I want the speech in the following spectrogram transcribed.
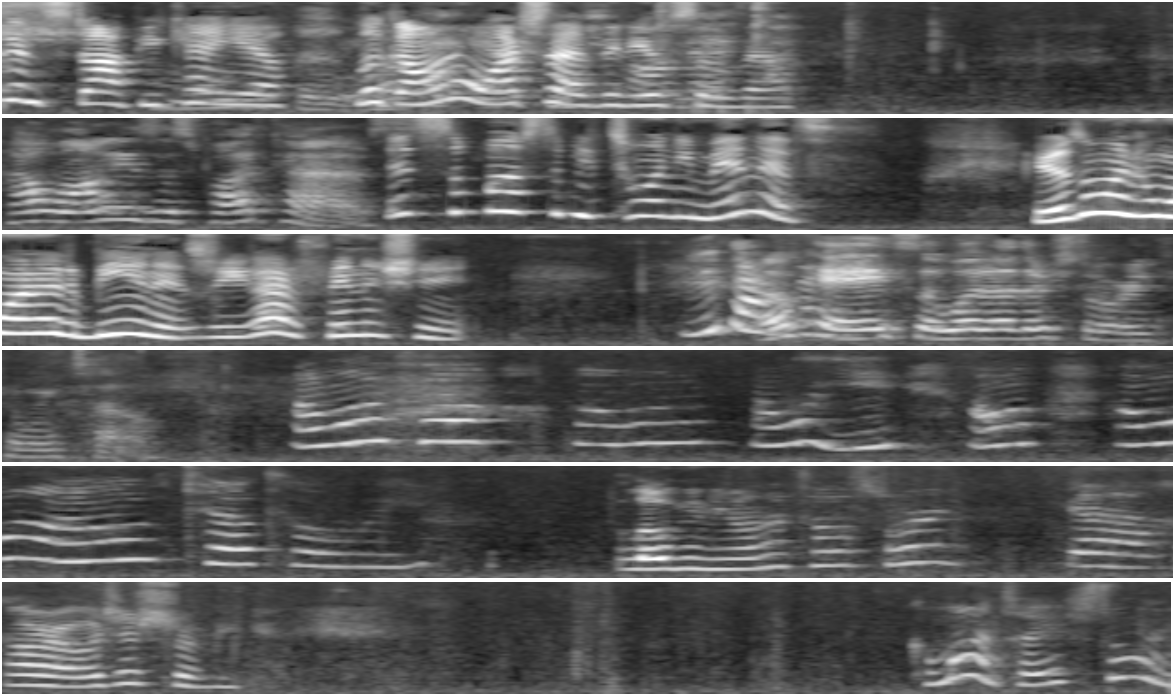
Logan, stop! You can't Logan yell. Look, I want to watch that video so bad. How long is this podcast? It's supposed to be 20 minutes. You're the one who wanted to be in it, so you gotta finish it. You got Okay, so what other story can we tell? I want to. I want. I want to. I want. I want to tell Tori. Logan, you wanna tell a story? Yeah. Alright, what's your story? Come on, tell your story.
